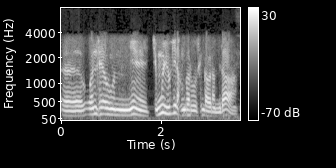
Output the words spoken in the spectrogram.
에, 원세훈이 직무유기를 한 거라고 생각을 합니다.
